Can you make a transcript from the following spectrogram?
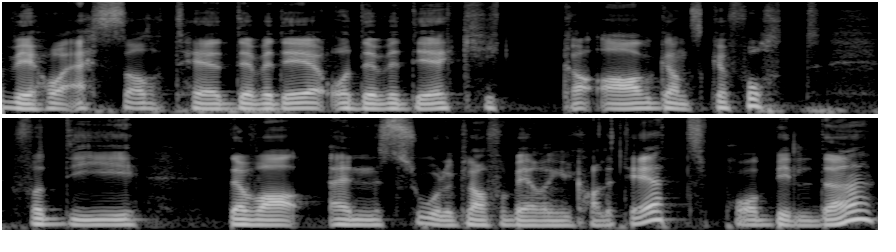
VHS-er til DVD, og DVD kicka av ganske fort, fordi det var en soleklar forbedring i kvalitet på bildet.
